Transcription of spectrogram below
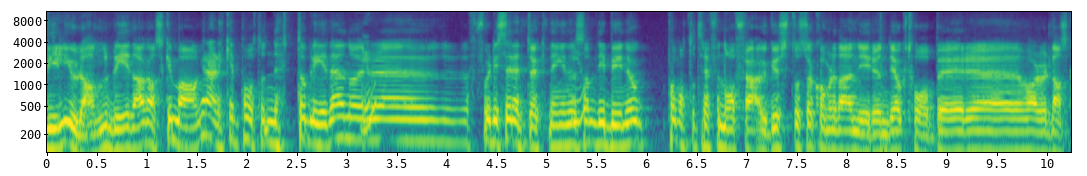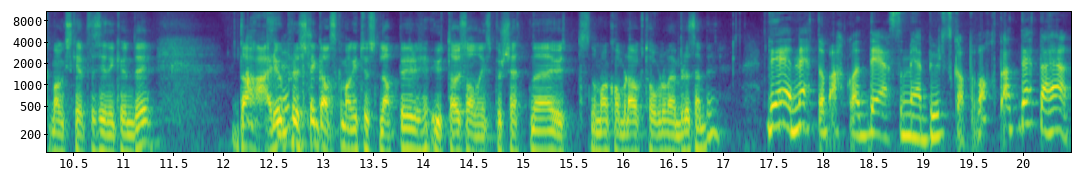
vil julehandelen bli da ganske mager? Er det ikke på en måte nødt til å bli det? Når, uh, for disse renteøkningene som de begynner jo på en måte å treffe nå fra august, og så kommer det da en ny runde i oktober. var det vel ganske mange skrev til sine kunder. Da er det jo plutselig ganske mange tusenlapper ut av husholdningsbudsjettene ut når man kommer da oktober, november, desember. Det er nettopp akkurat det som er budskapet vårt. At dette, her,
